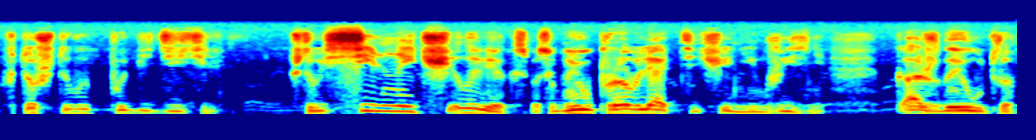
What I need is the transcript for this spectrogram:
в то, что вы победитель, что сильный человек, способный управлять течением жизни. Каждое утро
